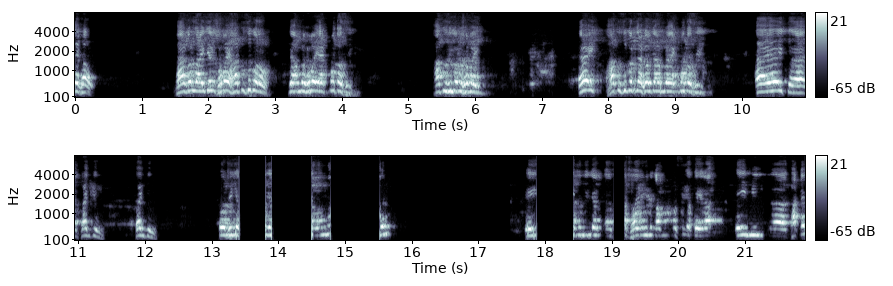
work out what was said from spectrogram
দেখাও। ঢাকা কলেজ আইডিয়াল সবাই হাত উঁচু করো, যে আমরা সবাই একমত আছি। হাত উঁচু করো সবাই। এই, হাত উঁচু করে দেখাও যে আমরা একমত আছি। এই থ্যাংক ইউ থ্যাংক ইউ তো ঠিক আছে এরা এই মিল থাকে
